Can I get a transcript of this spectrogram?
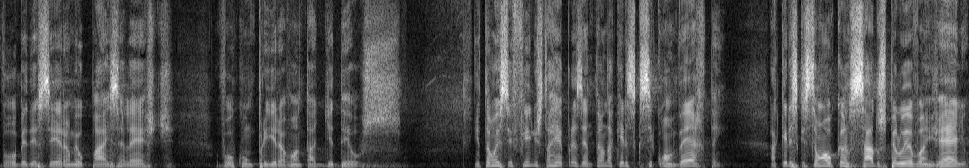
Vou obedecer ao meu Pai Celeste, vou cumprir a vontade de Deus. Então, esse filho está representando aqueles que se convertem, aqueles que são alcançados pelo Evangelho,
